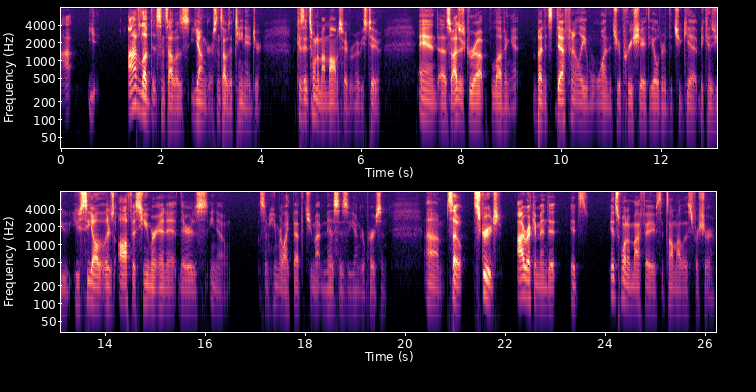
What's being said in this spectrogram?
I, you, I've loved it since I was younger, since I was a teenager, because it's one of my mom's favorite movies too, and uh, so I just grew up loving it. But it's definitely one that you appreciate the older that you get because you you see all there's office humor in it. There's you know some humor like that that you might miss as a younger person. Um, so Scrooge, I recommend it. It's it's one of my faves. It's on my list for sure.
